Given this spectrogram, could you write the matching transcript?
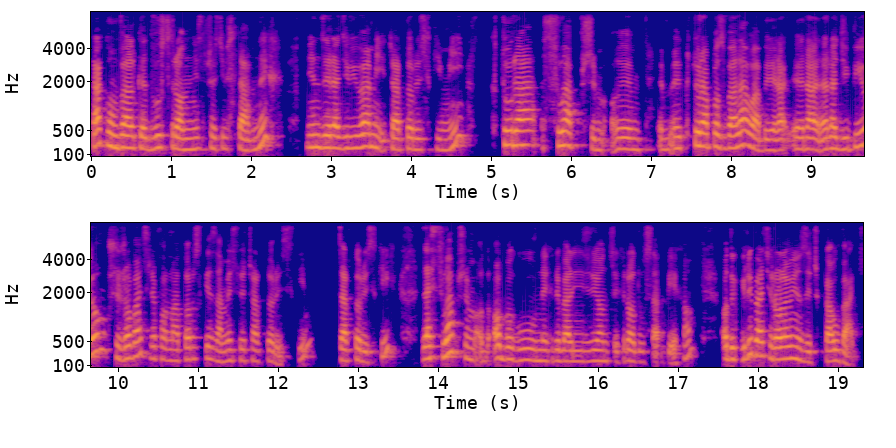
taką walkę dwustronnic przeciwstawnych między Radziwiłłami i Czartoryskimi, która słabszym, która pozwalałaby Radziwiłłom krzyżować reformatorskie zamysły czartoryskim, czartoryskich, zaś słabszym od obu głównych rywalizujących rodów sapiechom odgrywać rolę języczka uwagi.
